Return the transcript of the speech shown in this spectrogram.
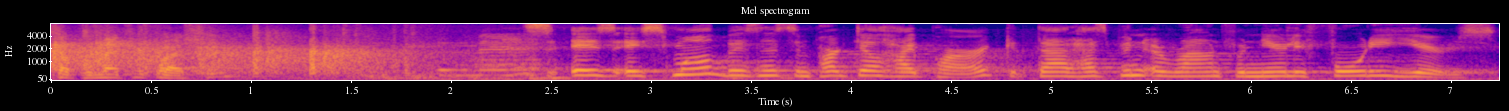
Supplementary question. This is a small business in Parkdale High Park that has been around for nearly 40 years.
